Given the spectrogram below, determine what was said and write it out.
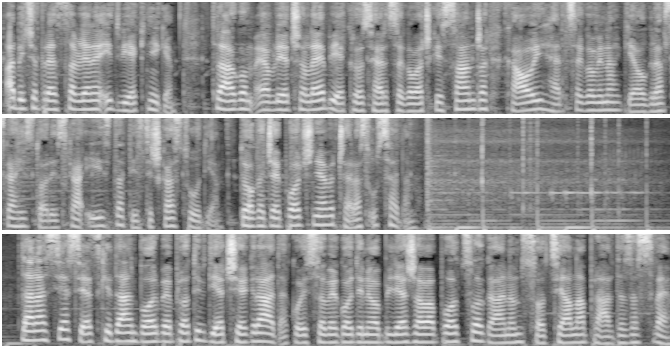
A bit će predstavljene i dvije knjige. Tragom Evlije Čelebije kroz Hercegovački sanđak kao i Hercegovina geografska, historijska i statistička studija. Događaj počinje večeras u sedam. Danas je svjetski dan borbe protiv dječjeg grada koji se ove godine obilježava pod sloganom Socijalna pravda za sve.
